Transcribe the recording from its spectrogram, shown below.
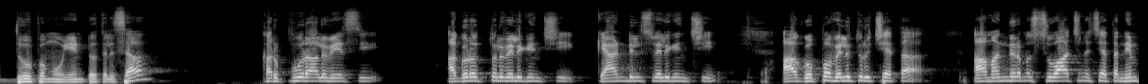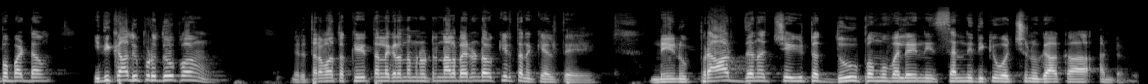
ధూపము ఏంటో తెలుసా? కర్పూరాలు వేసి అగరొత్తులు వెలిగించి క్యాండిల్స్ వెలిగించి ఆ గొప్ప వెలుతురు చేత ఆ మందిరము సువాచన చేత నింపబడ్డం. ఇది కాదు ఇప్పుడు ధూపం. మీరు తర్వాత కీర్తనల గ్రంథం నూట నలభై రెండవ కీర్తనకి వెళ్తే నేను ప్రార్థన చేయుట ధూపము వలె నీ సన్నిధికి వచ్చునుగాక అంటాడు.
